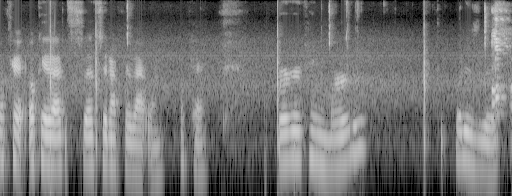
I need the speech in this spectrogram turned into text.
Okay, okay, that's that's enough for that one. Okay. Burger King murder? What is this?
